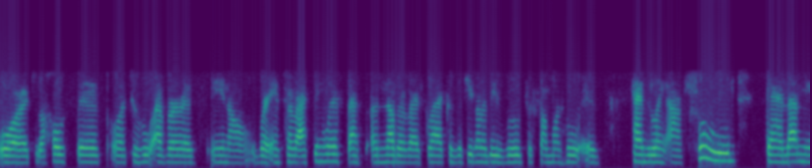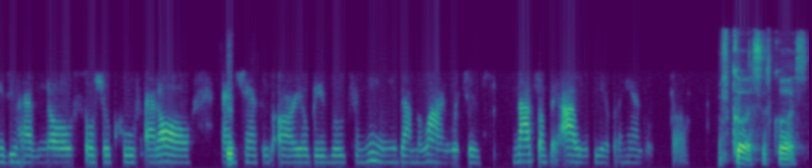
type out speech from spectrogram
or to the hostess or to whoever is you know we're interacting with that's another red flag because if you're going to be rude to someone who is handling our food then that means you have no social proof at all and chances are you'll be rude to me down the line which is not something i will be able to handle so of course of course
